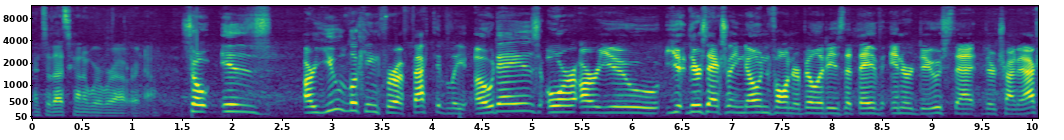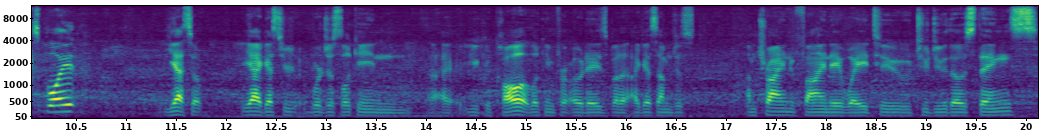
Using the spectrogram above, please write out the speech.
And so that's kind of where we're at right now. So is are you looking for effectively O days, or are you, you? There's actually known vulnerabilities that they've introduced that they're trying to exploit. Yeah, so yeah, I guess you're, we're just looking. Uh, you could call it looking for O days, but I guess I'm just I'm trying to find a way to to do those things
